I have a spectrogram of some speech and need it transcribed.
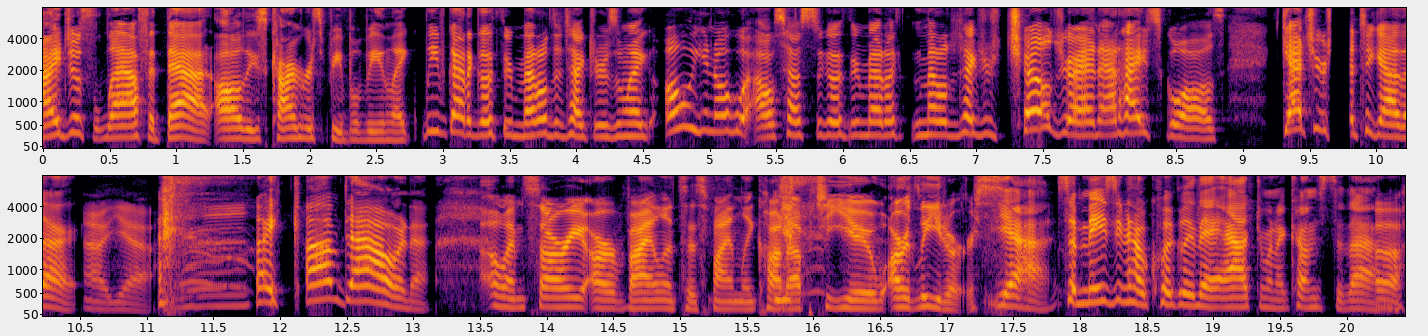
I just laugh at that. All these Congress people being like, we've got to go through metal detectors. I'm like, oh, you know who else has to go through metal, metal detectors? Children at high schools. Get your shit together. Oh, yeah. Mm-hmm. Like, calm down. Oh, I'm sorry. Our violence has finally caught up to you, our leaders. Yeah. It's amazing how quickly they act when it comes to them. Ugh.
